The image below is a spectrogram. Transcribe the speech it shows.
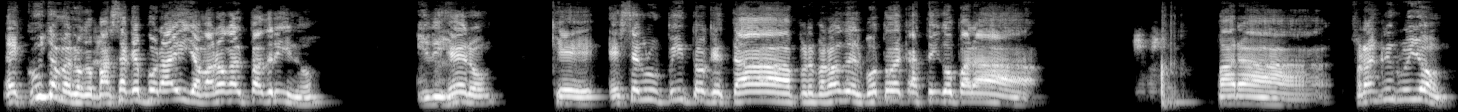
Escúchame, lo que pasa es que por ahí llamaron al padrino y dijeron que ese grupito que está preparando el voto de castigo para, para Franklin Grullón,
